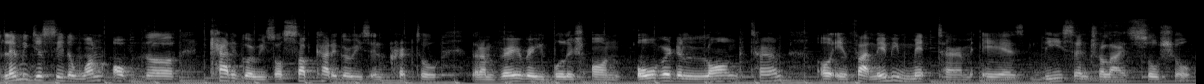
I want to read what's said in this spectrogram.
let me just say that one of the categories or subcategories in crypto that I'm very, very bullish on over the long term, or in fact, maybe midterm, is decentralized social.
